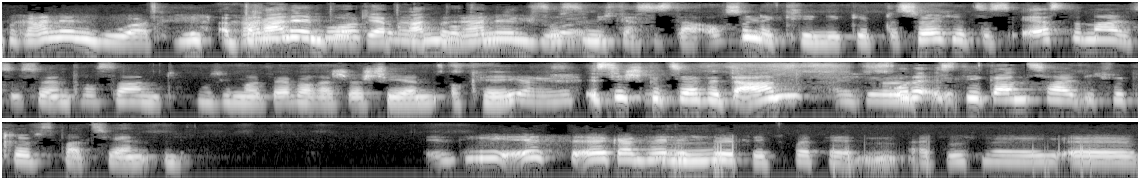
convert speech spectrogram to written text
Brandenburg. Nicht Brandenburg, Brandenburg ja, Brandenburg. Brandenburg. Ich wusste nicht, dass es da auch so eine Klinik gibt. Das höre ich jetzt das erste Mal. Das ist ja interessant. Muss ich mal selber recherchieren. Okay. Ja. Ist die speziell für Damen also, oder ist die ganzheitlich für Krebspatienten? Die ist äh, ganzheitlich mhm. für Krebspatienten. Also ist eine äh,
